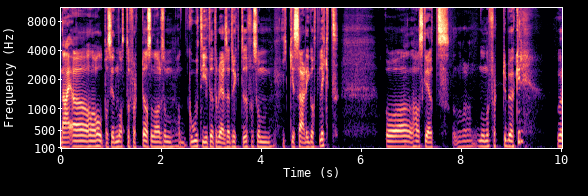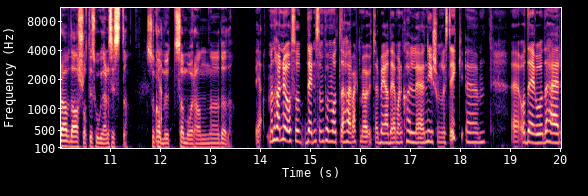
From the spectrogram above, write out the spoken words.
Nei, uh, han har holdt på siden 48, altså han har liksom hatt god tid til å etablere seg et rykte som ikke særlig godt likt. Og har skrevet noen og 40 bøker, hvorav da 'Slått i skogen' er den siste. Som kom ut samme år han døde. Ja, men han er jo også den som på en måte har vært med å utarbeide det man kaller nyjournalistikk. Um, og det er jo det her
